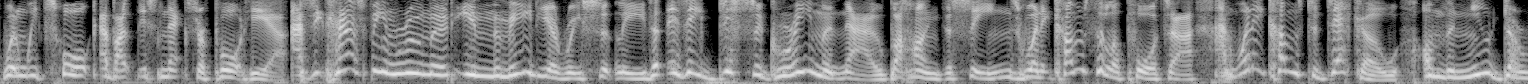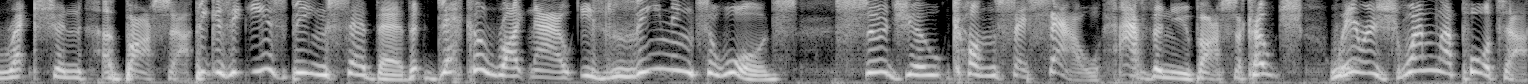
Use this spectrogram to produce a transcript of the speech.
when we talk about this next report here, as it has been rumoured in the media recently that there's a disagreement now behind the scenes when it comes to Laporta and when it comes to Deco on the new direction of Barca. Because it is being said there that Deco right now is leaning towards Sergio Conceição as the new Barca coach, whereas Joan Laporta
